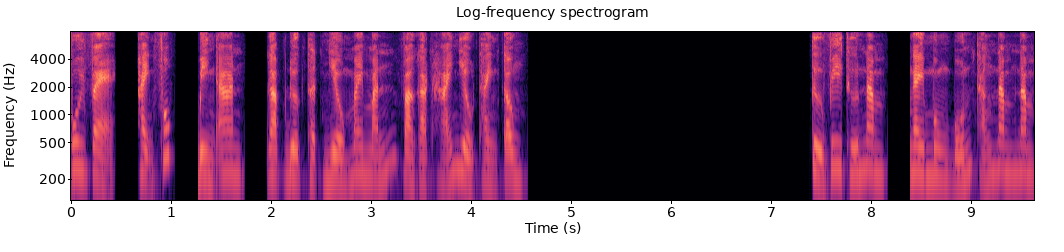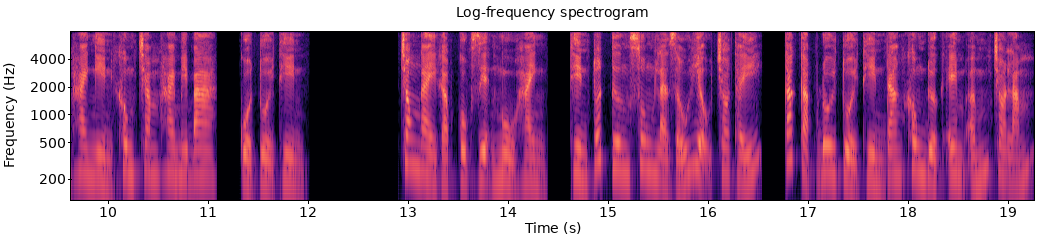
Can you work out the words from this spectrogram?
vui vẻ, hạnh phúc, bình an, gặp được thật nhiều may mắn và gặt hái nhiều thành công. Tử vi thứ năm ngày mùng 4 tháng 5 năm 2023 của tuổi Thìn. Trong ngày gặp cục diện ngủ hành, Thìn tuất tương xung là dấu hiệu cho thấy các cặp đôi tuổi Thìn đang không được êm ấm cho lắm.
